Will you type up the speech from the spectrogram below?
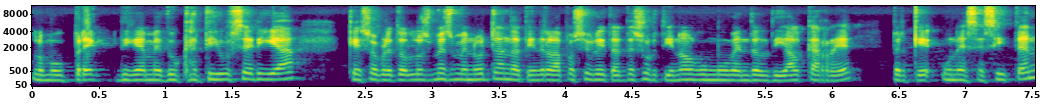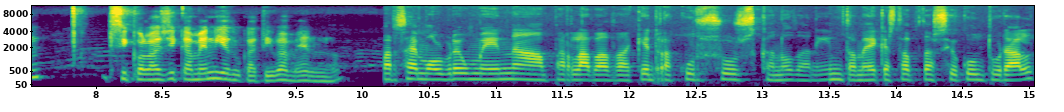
el meu prec, diguem, educatiu seria que sobretot els més menuts han de tindre la possibilitat de sortir en algun moment del dia al carrer perquè ho necessiten psicològicament i educativament, no? Mercè, molt breument eh, parlava d'aquests recursos que no tenim, també aquesta adaptació cultural.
